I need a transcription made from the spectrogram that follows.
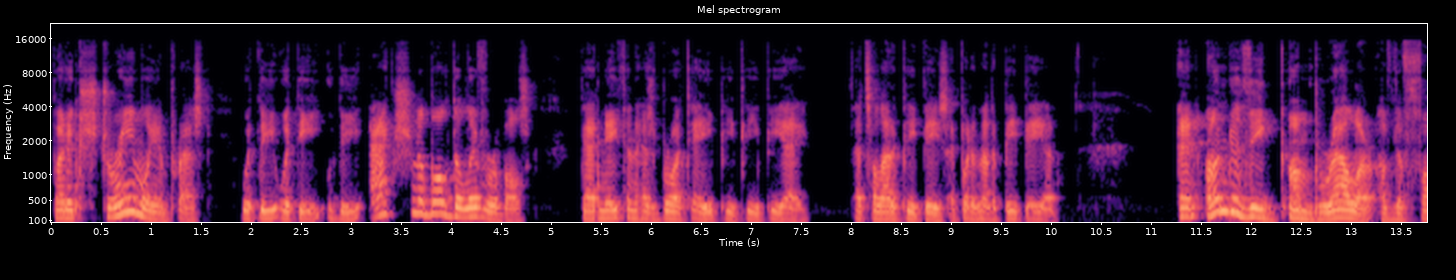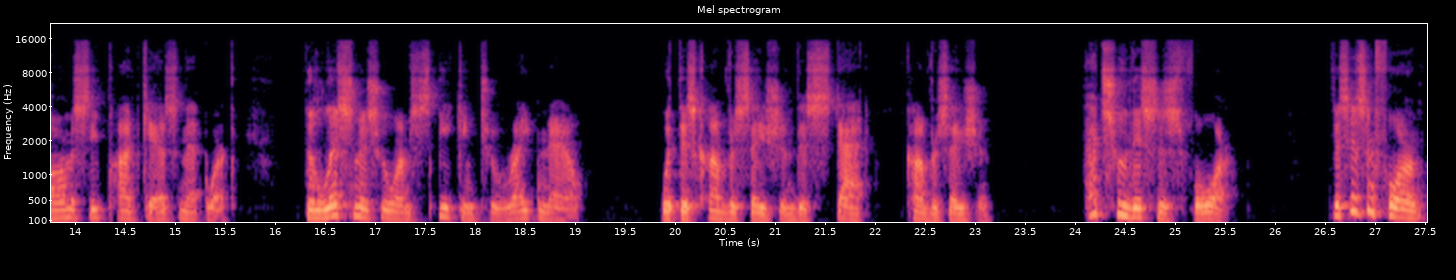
but extremely impressed with the with the the actionable deliverables that Nathan has brought to APPA. That's a lot of PPs. I put another PP in. And under the umbrella of the Pharmacy Podcast Network, the listeners who I'm speaking to right now with this conversation, this stat conversation, that's who this is for. This isn't for,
